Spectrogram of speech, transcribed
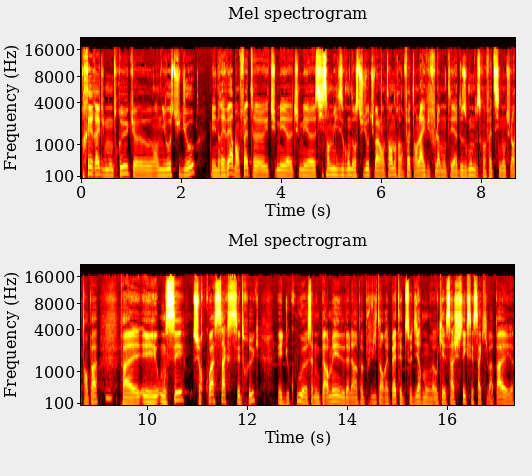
pré-règle mon truc euh, en niveau studio. Mais une reverb, en fait, euh, tu mets, euh, tu mets euh, 600 millisecondes en studio, tu vas l'entendre. En fait, en live, il faut la monter à 2 secondes parce qu'en fait, sinon, tu l'entends pas. Mm. Enfin, et, on sait sur quoi s'axent ces trucs. Et du coup, euh, ça nous permet d'aller un peu plus vite en répète et de se dire, bon, ok, ça, je sais que c'est ça qui va pas. Et euh,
